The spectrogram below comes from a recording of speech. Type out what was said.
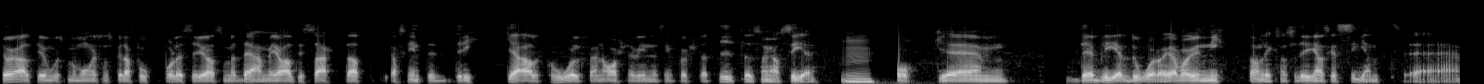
jag har alltid umgåtts med många som spelar fotboll och är seriösa med det, men jag har alltid sagt att jag ska inte dricka alkohol förrän Arsenal vinner sin första titel som jag ser. Mm. Och eh, det blev då, då. Jag var ju 19 liksom, så det är ganska sent. Eh,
